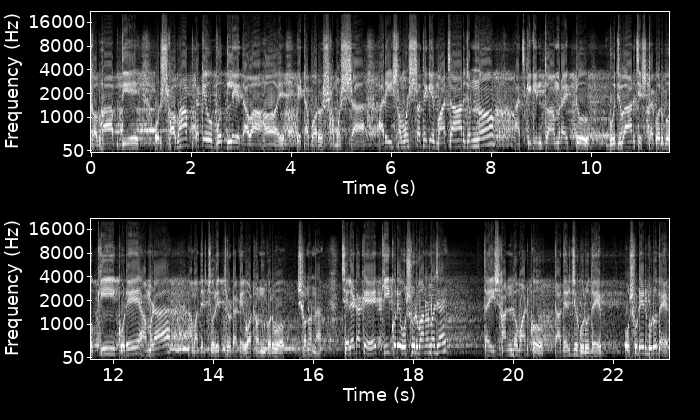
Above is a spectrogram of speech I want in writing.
স্বভাব দিয়ে ওর স্বভাবটাকেও বদলে দেওয়া হয়, এটা বড় সমস্যা। আর এই সমস্যা থেকে বাঁচার জন্য আজকে কিন্তু আমরা একটু বুঝবার চেষ্টা করব, কি করে আমরা আমাদের চরিত্রটাকে গঠন করব। শোনো না, ছেলেটাকে কি করে অসুর বানানো যায়? তাই সান্ড মার্কো, তাদের যে গুরুদেব, অসুরের গুরুদেব,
